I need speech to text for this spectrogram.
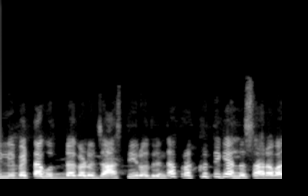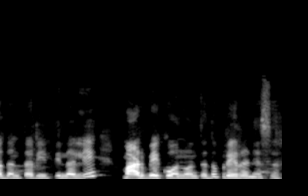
ಇಲ್ಲಿ ಬೆಟ್ಟ ಗುಡ್ಡಗಳು ಜಾಸ್ತಿ ಇರೋದ್ರಿಂದ ಪ್ರಕೃತಿಗೆ ಅನುಸಾರವಾದಂತ ರೀತಿನಲ್ಲಿ ಮಾಡ್ಬೇಕು ಅನ್ನುವಂಥದ್ದು ಪ್ರೇರಣೆ ಸರ್.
